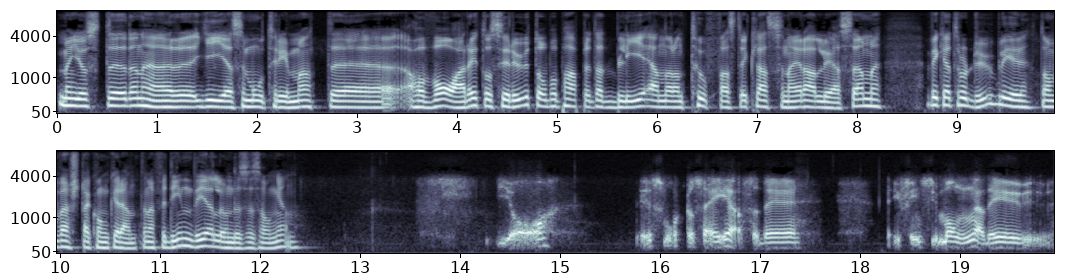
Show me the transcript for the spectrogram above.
Men just eh, den här JSM otrimmat eh, har varit och ser ut då på pappret att bli en av de tuffaste klasserna i rally-SM. Vilka tror du blir de värsta konkurrenterna för din del under säsongen? Ja, det är svårt att säga. Alltså det, det finns ju många. Det är ju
